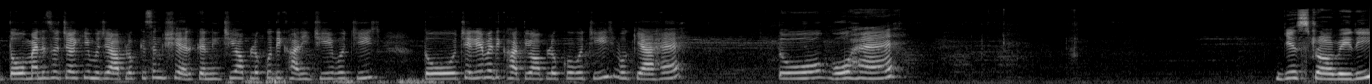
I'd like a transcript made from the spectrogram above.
तो मैंने सोचा कि मुझे आप लोग के संग शेयर करनी चाहिए, आप लोग को दिखानी चाहिए वो चीज़। तो चलिए मैं दिखाती हूँ आप लोग को वो चीज़, वो क्या है। तो वो है ये स्ट्रॉबेरी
